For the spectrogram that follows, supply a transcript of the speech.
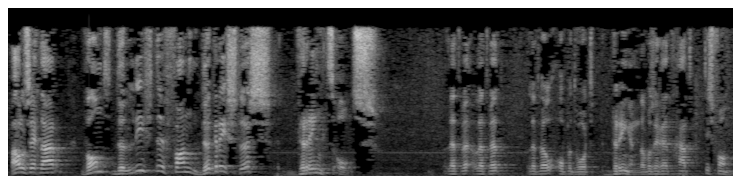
Paulus zegt daar, want de liefde van de Christus dringt ons. Let wel, let, wel, op het woord dringen. Dat wil zeggen, het, gaat, het is van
